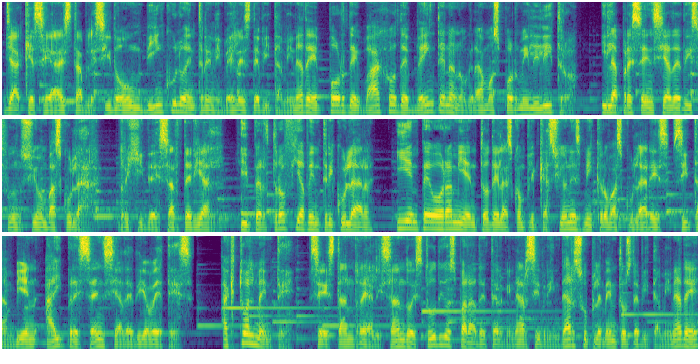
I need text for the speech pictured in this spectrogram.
ya que se ha establecido un vínculo entre niveles de vitamina D por debajo de 20 nanogramos por mililitro y la presencia de disfunción vascular, rigidez arterial, hipertrofia ventricular y empeoramiento de las complicaciones microvasculares si también hay presencia de diabetes. Actualmente, se están realizando estudios para determinar si brindar suplementos de vitamina D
